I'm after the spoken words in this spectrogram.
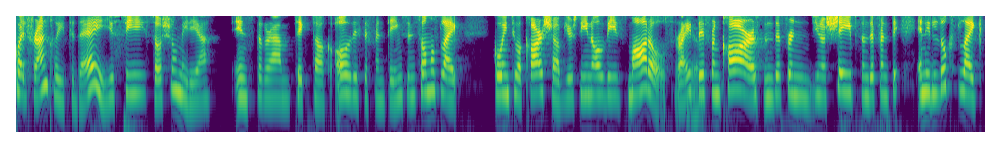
quite frankly, today you see social media, Instagram, TikTok, all these different things, and it's almost like going to a car shop. You're seeing all these models, right? Yeah. Different cars and different, you know, shapes and different things, and it looks like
